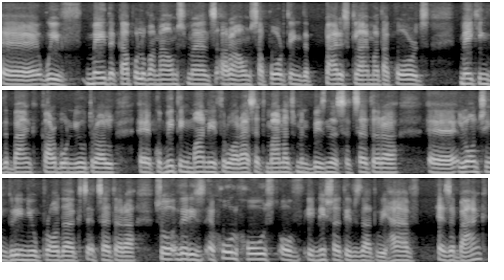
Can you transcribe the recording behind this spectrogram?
uh, we've made a couple of announcements around supporting the Paris Climate Accords, making the bank carbon neutral, uh, committing money through our asset management business, etc., uh, launching green new products, etc. So there is a whole host of initiatives that we have as a bank.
